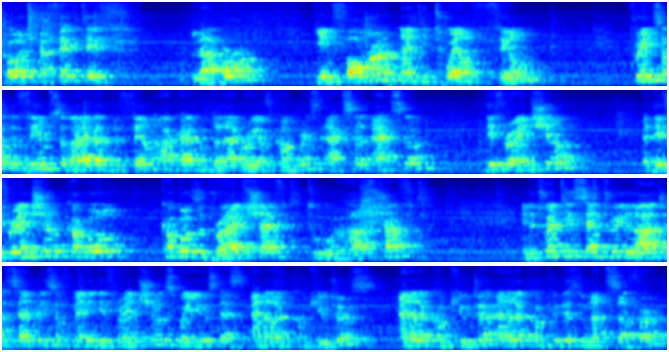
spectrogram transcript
called affective labor, The Informer, 1912 film, prints of the film survive at the Film Archive of the Library of Congress, Axle, Axle, differential, a differential couple, couples a drive shaft to half shaft. In the 20th century, large assemblies of many differentials were used as analog computers. Analog computer, analog computers do not suffer.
